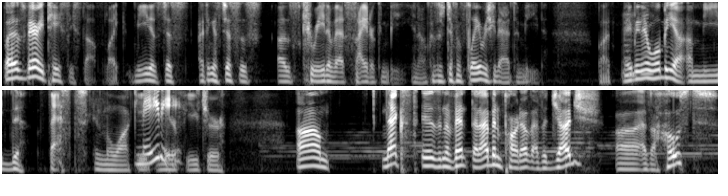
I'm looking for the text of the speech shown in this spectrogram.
but it's very tasty stuff. Like mead is just, I think it's just as as creative as cider can be. You know, because there's different flavors you can add to mead. But maybe there will be a, a mead fest in Milwaukee Maybe. in the near future. Um, next is an event that I've been part of as a judge, uh, as a host,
